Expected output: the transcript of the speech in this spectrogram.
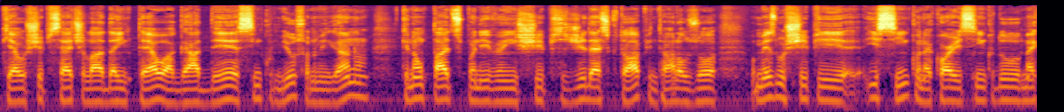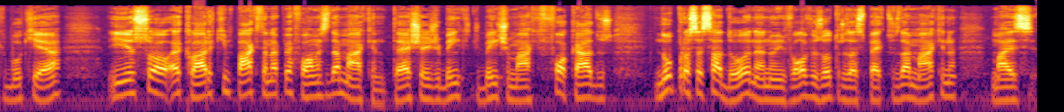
que é o chipset lá da Intel HD 5000, se eu não me engano, que não está disponível em chips de desktop, então ela usou o mesmo chip i5, né, Core i5 do MacBook Air. E isso é claro que impacta na performance da máquina. Testes de, ben- de benchmark focados no processador, né, não envolve os outros aspectos da máquina, mas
